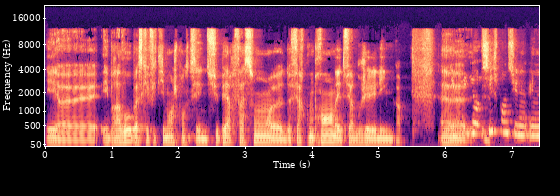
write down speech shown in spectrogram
Et, euh, et bravo parce qu'effectivement, je pense que c'est une super façon euh, de faire comprendre et de faire bouger les lignes. quoi. Et puis Euh, il y a aussi, je pense, une, une,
